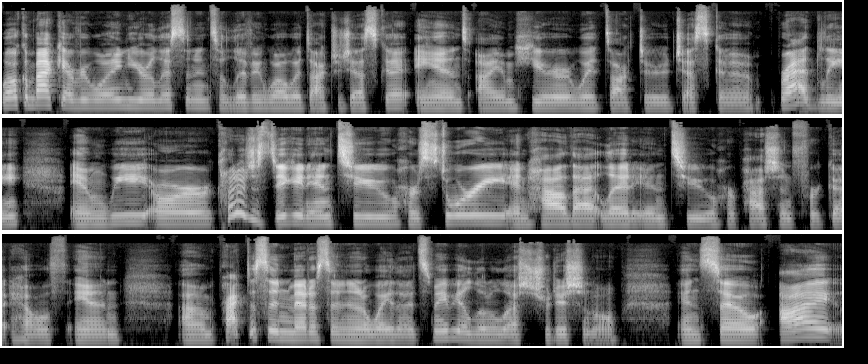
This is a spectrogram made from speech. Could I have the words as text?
Welcome back, everyone. You're listening to Living Well with Dr. Jessica, and I am here with Dr. Jessica Bradley. And we are kind of just digging into her story and how that led into her passion for gut health and um, practicing medicine in a way that's maybe a little less traditional. And so I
